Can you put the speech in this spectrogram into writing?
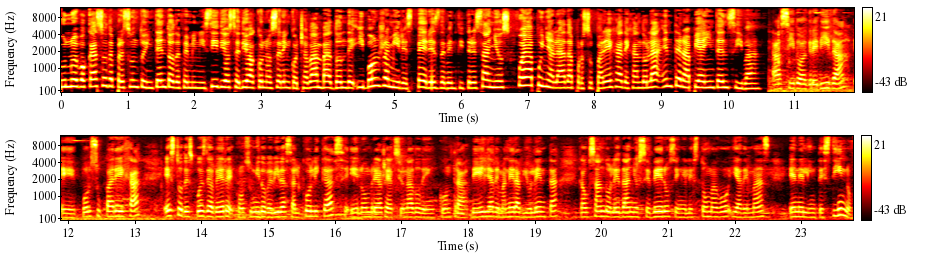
Un nuevo caso de presunto intento de feminicidio se dio a conocer en Cochabamba, donde Ivonne Ramírez Pérez, de 23 años, fue apuñalada por su pareja dejándola en terapia intensiva. Ha sido agredida eh, por su pareja, esto después de haber consumido bebidas alcohólicas. El hombre ha reaccionado de, en contra de ella de manera violenta, causándole daños severos en el estómago y además en el intestino.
